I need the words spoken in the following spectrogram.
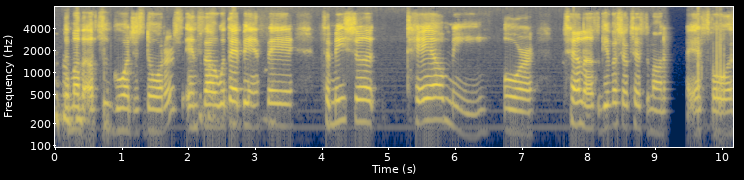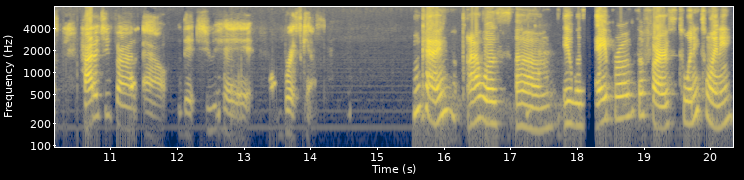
the mother of two gorgeous daughters. And so, with that being said, Tameshia, tell me or tell us, give us your testimony as far as how did you find out that you had breast cancer? Okay, I was, um, it was April the 1st, 2020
